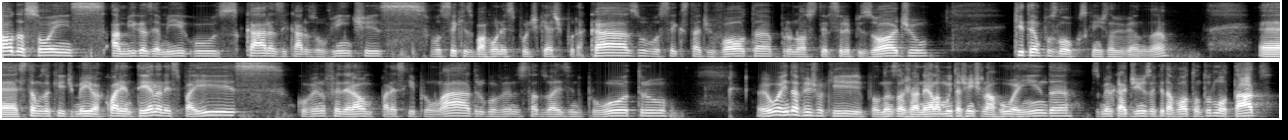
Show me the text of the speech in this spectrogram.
Saudações, amigas e amigos, caras e caros ouvintes, você que esbarrou nesse podcast por acaso, você que está de volta para o nosso terceiro episódio. Que tempos loucos que a gente está vivendo, né? É, estamos aqui de meio à quarentena nesse país, governo federal parece que ir para um lado, o governo estaduais indo para o outro. Eu ainda vejo aqui, pelo menos na janela, muita gente na rua ainda, os mercadinhos aqui da volta estão tudo lotados.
